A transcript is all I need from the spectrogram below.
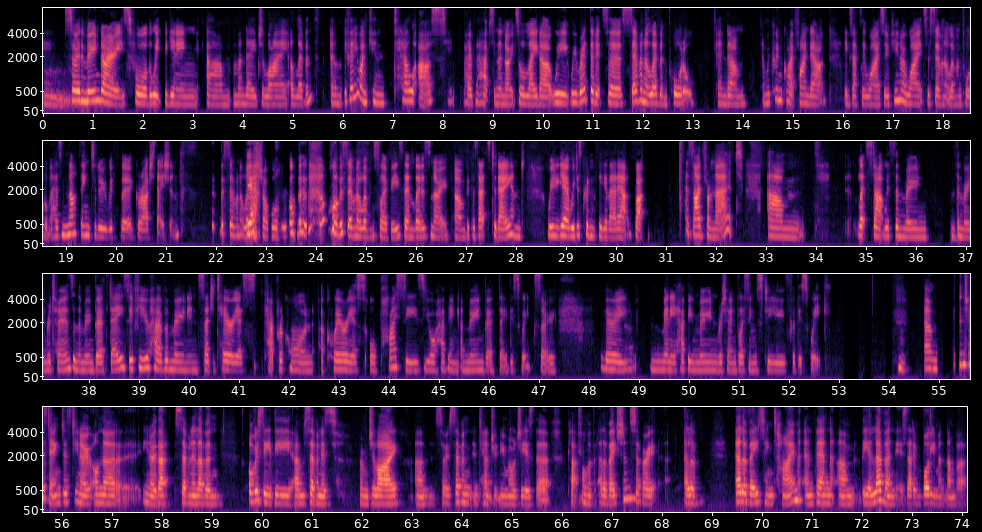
Mm. So, the Moon Diaries for the week beginning um, Monday, July 11th. Um, if anyone can tell us, perhaps in the notes or later, we, we read that it's a 7 Eleven portal and, um, and we couldn't quite find out exactly why. So if you know why it's a 7-Eleven portal that has nothing to do with the garage station, the 7-Eleven yeah. shop or the, or the or the 7-Eleven Slurpees, then let us know um, because that's today and we yeah we just couldn't figure that out. But aside from that, um, let's start with the moon the moon returns and the moon birthdays. If you have a moon in Sagittarius, Capricorn, Aquarius, or Pisces, you're having a moon birthday this week. So, very yeah. many happy moon return blessings to you for this week. hmm. um, it's interesting, just you know, on the you know that seven eleven. Obviously, the um, seven is from July. Um, so seven in tantric numerology is the platform of elevation. So very ele- elevating time, and then um, the eleven is that embodiment number.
